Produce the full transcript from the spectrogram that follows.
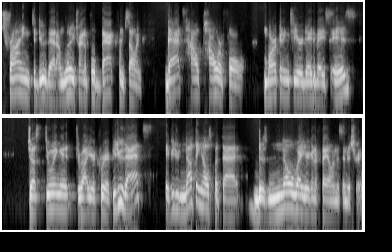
trying to do that. I'm literally trying to pull back from selling. That's how powerful marketing to your database is. Just doing it throughout your career. If you do that, if you do nothing else but that, there's no way you're going to fail in this industry.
